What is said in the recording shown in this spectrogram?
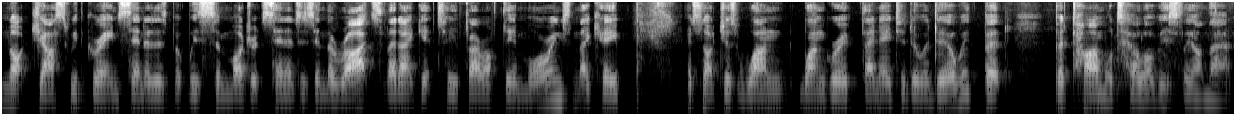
not just with Green senators, but with some moderate senators in the right, so they don't get too far off their moorings and they keep. It's not just one one group they need to do a deal with, but but time will tell, obviously, on that.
